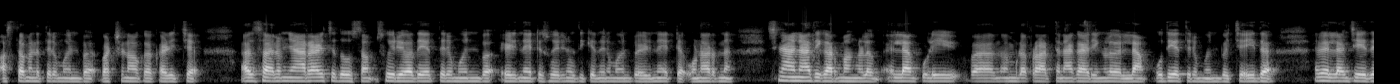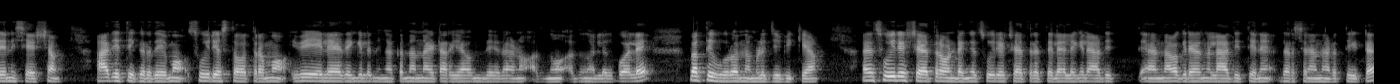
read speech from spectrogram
അസ്തമനത്തിനും മുൻപ് ഭക്ഷണമൊക്കെ കഴിച്ച് അവസാനം ഞായറാഴ്ച ദിവസം സൂര്യോദയത്തിന് മുൻപ് എഴുന്നേറ്റ് സൂര്യൻ ഉദിക്കുന്നതിന് മുൻപ് എഴുന്നേറ്റ് ഉണർന്ന് സ്നാനാദി കർമ്മങ്ങളും എല്ലാം കുളി നമ്മുടെ പ്രാർത്ഥനാ കാര്യങ്ങളും എല്ലാം ഉദയത്തിന് മുൻപ് ചെയ്ത് അതെല്ലാം ചെയ്തതിന് ശേഷം ആദിത്യ ഹൃദയമോ സൂര്യസ്തോത്രമോ ഇവയിലേതെങ്കിലും നിങ്ങൾക്ക് നന്നായിട്ട് അറിയാവുന്നത് ഏതാണോ അത് അത് നല്ലതുപോലെ ഭക്തിപൂർവം നമ്മൾ ജപിക്കാം. സൂര്യക്ഷേത്രം ഉണ്ടെങ്കിൽ സൂര്യക്ഷേത്രത്തിൽ അല്ലെങ്കിൽ ആദി നവഗ്രഹങ്ങൾ ആദിത്യന് ദർശനം നടത്തിയിട്ട്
